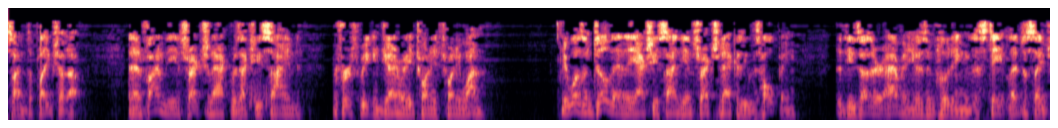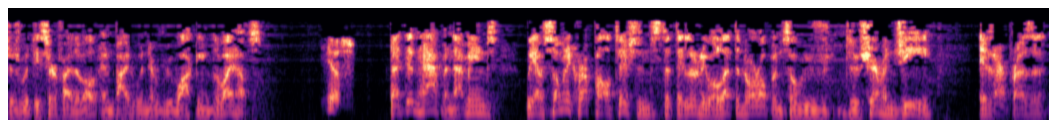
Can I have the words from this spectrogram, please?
signs of the plague showed up. And then finally, the Insurrection Act was actually signed the first week in January 2021. It wasn't until then that he actually signed the Insurrection Act because he was hoping that these other avenues, including the state legislatures, would decertify the vote and Biden would never be walking to the White House. Yes. That didn't happen. That means we have so many corrupt politicians that they literally will let the door open so Chairman Xi is our president.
